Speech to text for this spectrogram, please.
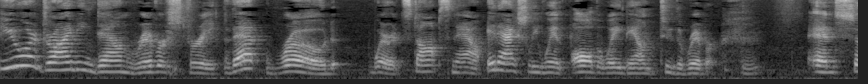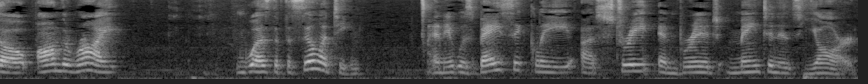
you are driving down River Street, that road where it stops now, it actually went all the way down to the river. Mm-hmm. And so on the right was the facility, and it was basically a street and bridge maintenance yard.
